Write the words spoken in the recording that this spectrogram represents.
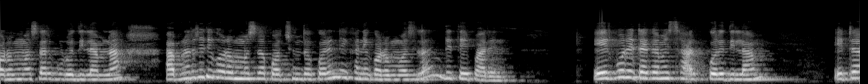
গরম মশলার গুঁড়ো দিলাম না। আপনারা যদি গরম মশলা পছন্দ করেন, এখানে গরম মশলা দিতে পারেন। এরপর এটাকে আমি সার্ভ করে দিলাম। এটা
